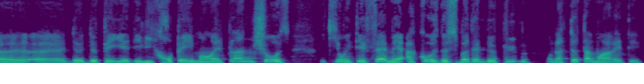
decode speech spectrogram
euh, de, payer des micro-paiements et plein de choses qui ont été faites, mais à cause de ce modèle de pub, on a totalement arrêté.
